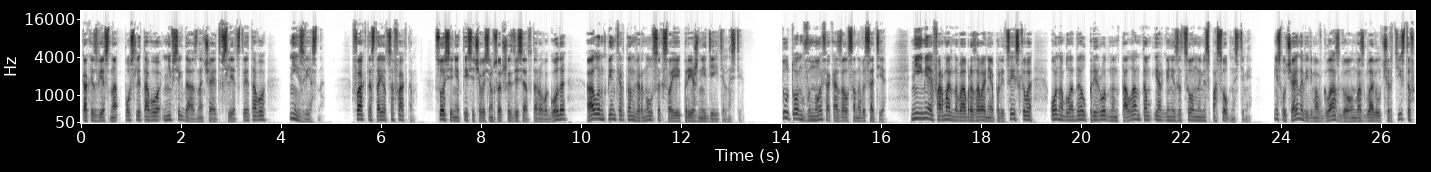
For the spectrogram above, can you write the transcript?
как известно, после того не всегда означает вследствие того, неизвестно. Факт остается фактом. С осени 1862 года Аллан Пинкертон вернулся к своей прежней деятельности. Тут он вновь оказался на высоте. Не имея формального образования полицейского, он обладал природным талантом и организационными способностями. Не случайно, видимо, в Глазго он возглавил чертистов,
